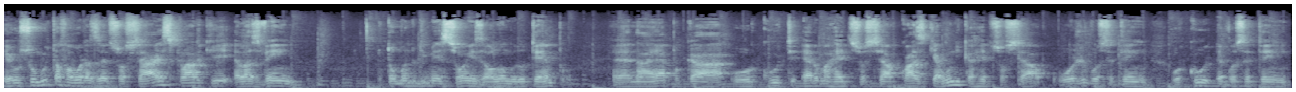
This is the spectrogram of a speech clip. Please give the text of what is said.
eu sou muito a favor das redes sociais, claro que elas vêm tomando dimensões ao longo do tempo. É, na época, o Orkut era uma rede social, quase que a única rede social. Hoje você tem Orkut, você tem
